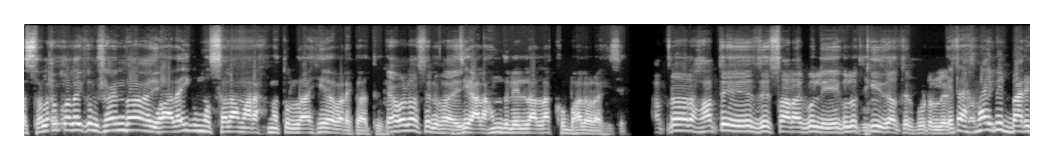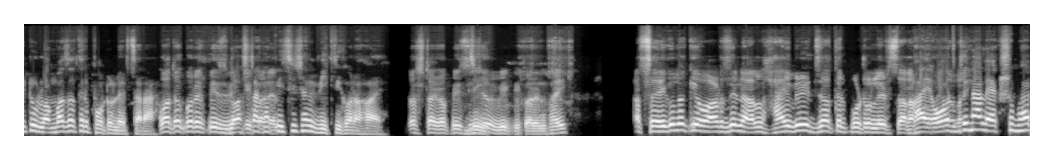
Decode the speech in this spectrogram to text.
আসসালামু আলাইকুম শাহিন ভাই। ওয়ালাইকুম আসসালাম রহমতুল্লাহ বারাকাতু কেমন আছেন ভাই? জি আলহামদুলিল্লাহ আল্লাহ খুব ভালো রাখিছে। আপনার হাতে যে চারাগুলি এগুলো কি জাতের পটলের এটা হাইব্রিড লম্বা জাতের পটলের চারা। কত করে পিস দশ টাকা পিস হিসাবে বিক্রি করা হয়। দশ টাকা পিস। হিসেবে বিক্রি করেন ভাই। আচ্ছা এগুলো কি অরিজিনাল হাইব্রিড জাতের পটলের চারা? ভাই অরিজিনাল একশো ভাগ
